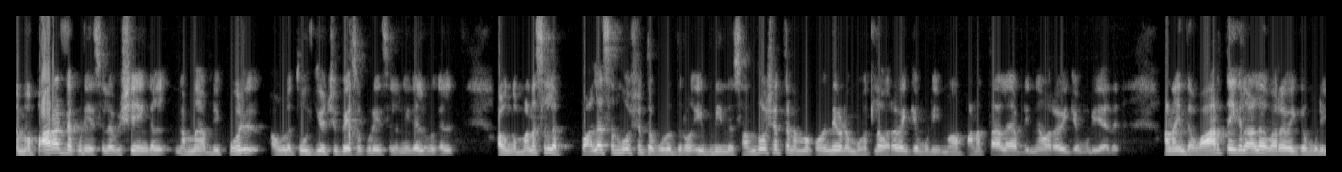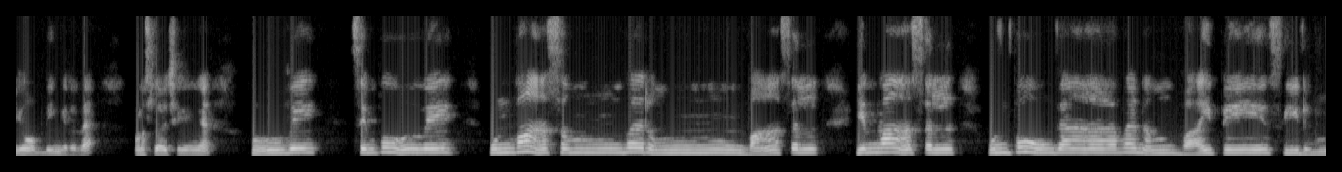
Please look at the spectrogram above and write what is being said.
நம்ம பாராட்டக்கூடிய சில விஷயங்கள் நம்ம அப்படி புகழ் அவங்கள தூக்கி வச்சு பேசக்கூடிய சில நிகழ்வுகள் அவங்க மனசுல பல சந்தோஷத்தை கொடுத்துரும். இப்படி இந்த சந்தோஷத்தை நம்ம குழந்தையோட முகத்துல வர வைக்க முடியுமா? பணத்தால அப்படின்னா வர வைக்க முடியாது. ஆனா இந்த வார்த்தைகளால வர வைக்க முடியும் அப்படிங்கிறத மனசுல வச்சுக்கோங்க. பூவே செம்பூவே உன் வாசம் வரும் வாசல் என் வாசல் உன் பூங்காவனம் வாய் பேசிடும்.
